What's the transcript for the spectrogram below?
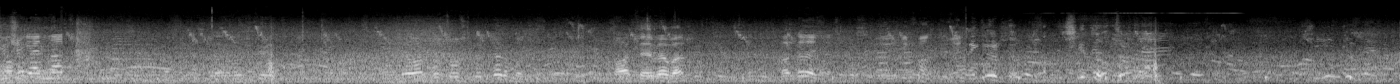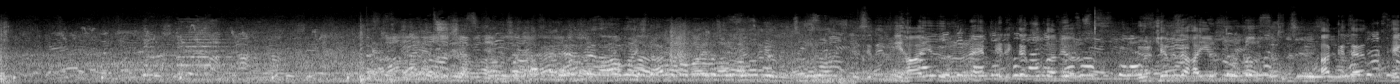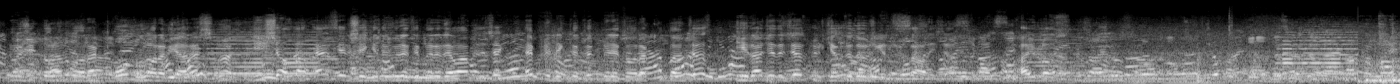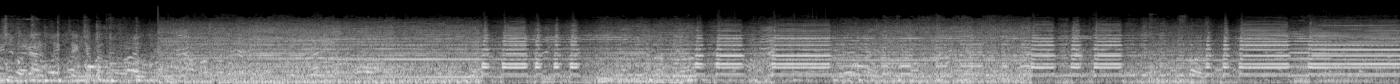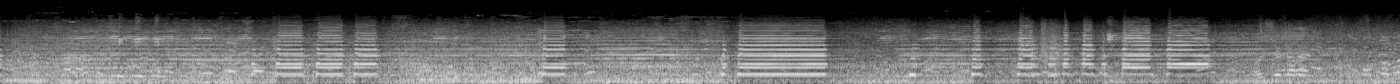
Küçük enler. Ne var? Motosikletler mi var? ATV var. Arkadaşlar, Ülkesinin nihai ürününü hep birlikte kullanıyoruz. Ülkemize hayırlı uğurlu olsun. Hakikaten teknolojik donanım olarak 10 numara bir araç. İnşallah en seri şekilde üretimlere devam edecek. Hep birlikte Türk milleti olarak kullanacağız. ihraç edeceğiz. Ülkemize döviz girişi sağlayacağız. Hayırlı olsun. Thank.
